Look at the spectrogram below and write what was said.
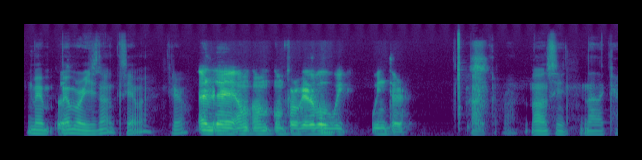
Pues Memories, ¿no? ¿Qué se llama? Creo. El de Unforgettable Winter. Ah, no, sí, nada que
